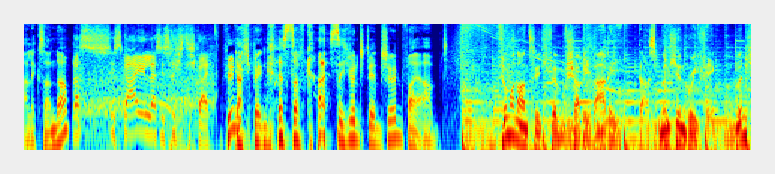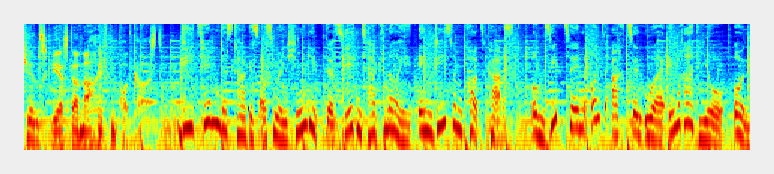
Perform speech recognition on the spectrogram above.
Alexander. Das ist geil, das ist richtig geil. Vielen Dank. Ich bin Christoph Kreis. Ich wünsche dir einen schönen Feierabend. 95.5 Charivari, das München Briefing, Münchens erster Nachrichtenpodcast. Die Themen des Tages aus München gibt es jeden Tag neu in diesem Podcast. Um 17 und 18 Uhr im Radio und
